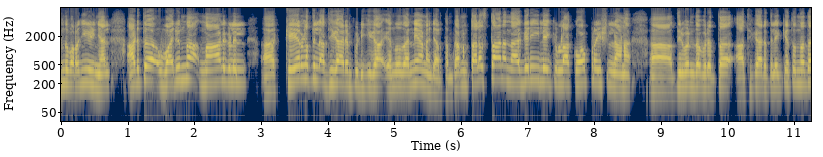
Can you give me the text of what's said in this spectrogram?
എന്ന് പറഞ്ഞു കഴിഞ്ഞാൽ അടുത്ത വരുന്ന നാളുകളിൽ കേരളത്തിൽ അധികാരം പിടിക്കുക എന്നത് തന്നെയാണ് എന്റെ അർത്ഥം. കാരണം തലസ്ഥാന നഗരിയിലേക്കുള്ള കോർപ്പറേഷനിലാണ് തിരുവനന്തപുരത്ത് അധികാരത്തിലേക്ക് എത്തുന്നത്.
